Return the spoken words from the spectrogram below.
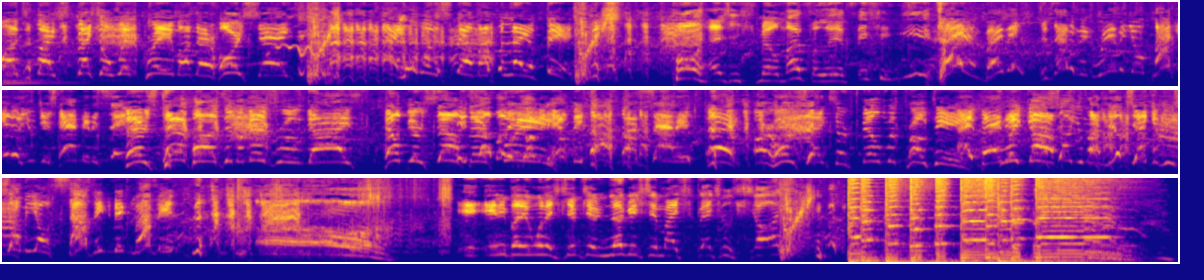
Wants my special whipped cream on their horse shanks? hey, who want to smell my fillet of fish? Paul hasn't smelled my fillet of fish in years. Damn, baby! Is that a McRib in your pocket, or you just happy to see me? There's tampons in the men's room, guys! Help yourself, Can they're somebody come and help me toss my salad? Hey, our horse shanks are filled with protein! Hey, baby, Wake I'll up! show you my milkshake if you show me your sausage McMuffin. oh. Anybody want to dip their nuggets in my special sauce?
